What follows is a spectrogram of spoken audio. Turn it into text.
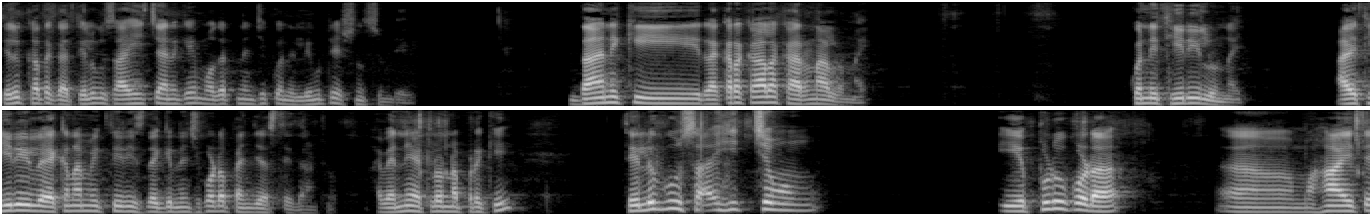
తెలుగు కథగా తెలుగు సాహిత్యానికి మొదటి నుంచి కొన్ని లిమిటేషన్స్ ఉండేవి. దానికి రకరకాల కారణాలు ఉన్నాయి కొన్ని థీరీలు ఉన్నాయి. ఆ థీరీలు ఎకనామిక్ థీరీస్ దగ్గర నుంచి కూడా పనిచేస్తాయి దాంట్లో. అవన్నీ ఎట్లా ఉన్నప్పటికీ తెలుగు సాహిత్యం ఎప్పుడూ కూడా మహా అయితే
